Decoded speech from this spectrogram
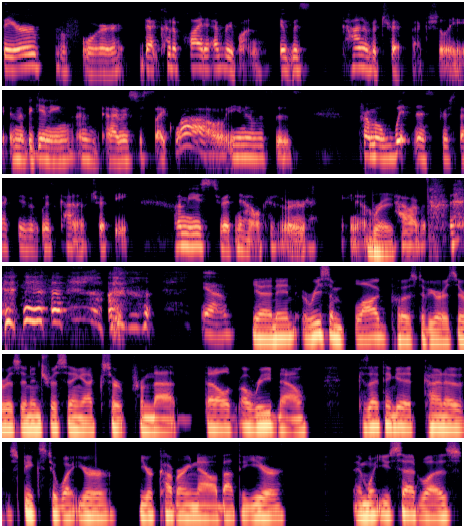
there before that could apply to everyone. It was kind of a trip actually in the beginning. I was just like, wow, you know, this is from a witness perspective, it was kind of trippy. I'm used to it now because we're, you know, right. however. yeah. Yeah. And in a recent blog post of yours, there was an interesting excerpt from that that I'll, I'll read now because I think it kind of speaks to what you're you're covering now about the year. And what you said was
